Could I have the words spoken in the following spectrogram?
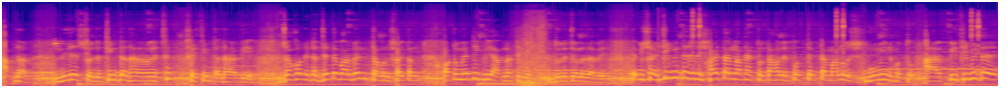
আপনার নিজস্ব যে চিন্তাধারা রয়েছে, সেই চিন্তাধারা দিয়ে। যখন এটা যেতে পারবেন, তখন শয়তান অটোমেটিকলি আপনার থেকে দূরে চলে যাবে। এ বিষয়ে পৃথিবীতে যদি শয়তান না থাকতো, তাহলে প্রত্যেকটা মানুষ মুমিন হতো। আর পৃথিবীতে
